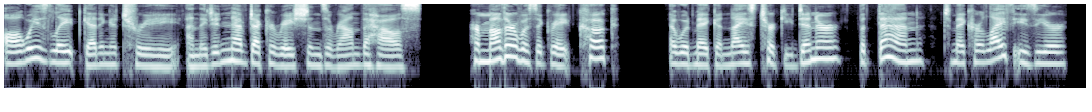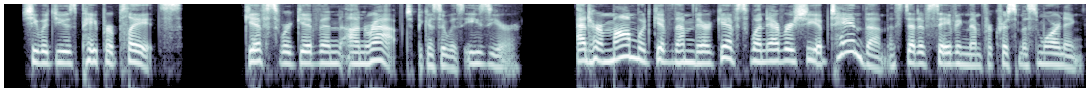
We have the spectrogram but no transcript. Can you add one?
always late getting a tree, and they didn't have decorations around the house. Her mother was a great cook, and would make a nice turkey dinner, but then, to make her life easier, she would use paper plates. Gifts were given unwrapped because it was easier. And her mom would give them their gifts whenever she obtained them instead of saving them for Christmas morning.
